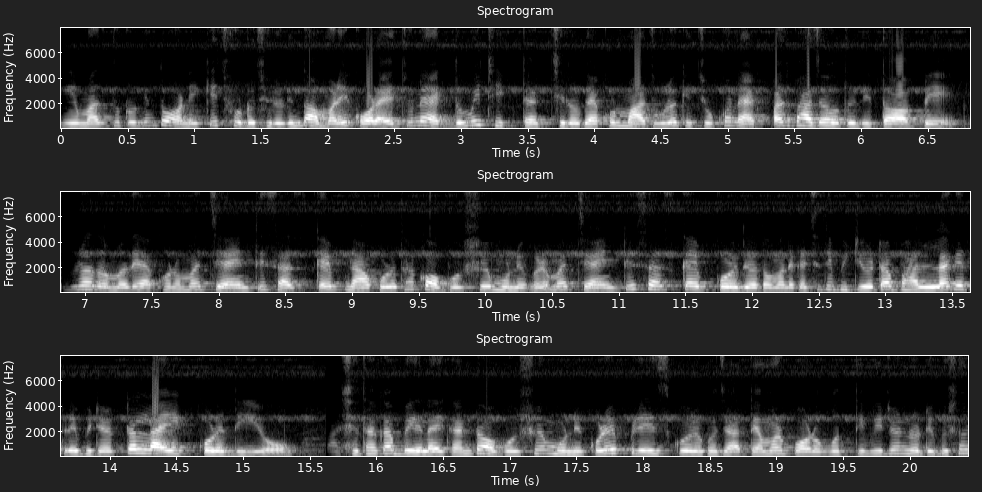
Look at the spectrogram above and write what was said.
চিংড়ি মাছ দুটো কিন্তু অনেকই ছোট ছিল, কিন্তু আমার এই কড়াইয়ের জন্য একদমই ঠিকঠাক ছিল। তো এখন মাছগুলো কিছুক্ষণ এক পাশ ভাজা হতে দিতে হবে। বন্ধুরা, তোমাদের এখন আমার চ্যানেলটি সাবস্ক্রাইব না করে থাকো, অবশ্যই মনে করে আমার চ্যানেলটি সাবস্ক্রাইব করে দিও। তোমাদের কাছে যদি ভিডিওটা ভালো লাগে, তাহলে ভিডিওটা লাইক করে দিও। পাশে থাকা বেল আইকনটা অবশ্যই মনে করে প্রেস করে রেখো, যাতে আমার পরবর্তী ভিডিওর নোটিফিকেশন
